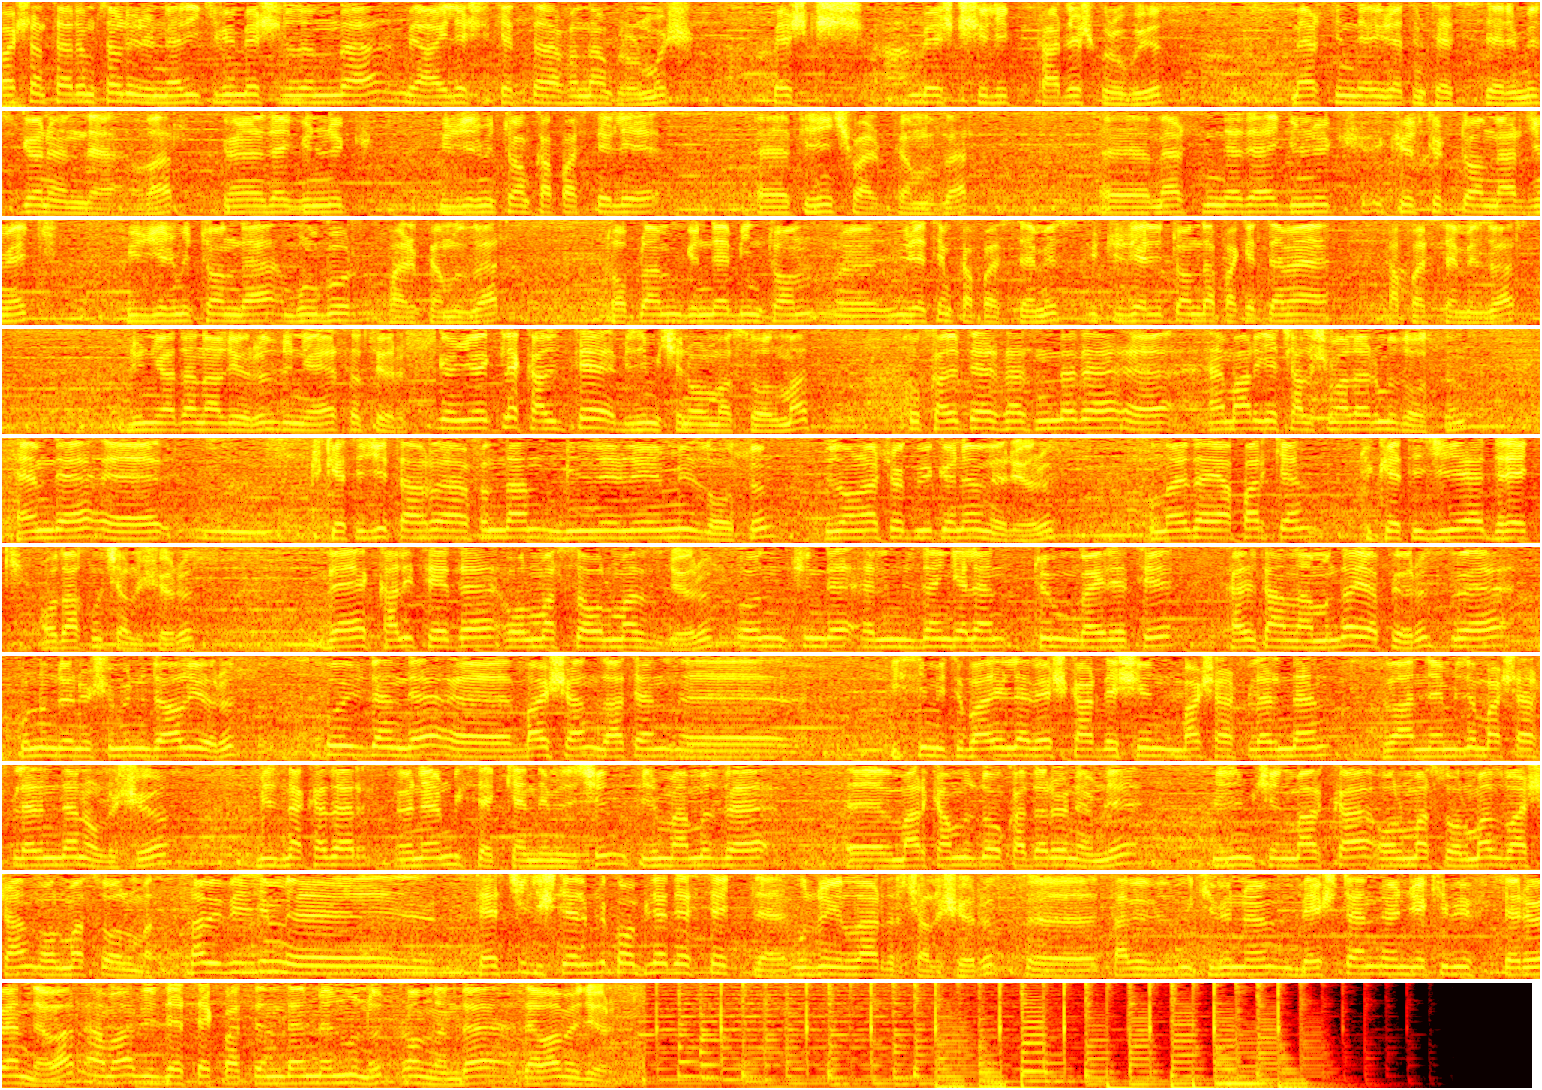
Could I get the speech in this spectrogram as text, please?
Baştan Tarımsal Ürünleri 2005 yılında bir aile şirketi tarafından kurulmuş. 5 kişi, 5 kişilik kardeş grubuyuz. Mersin'de üretim tesislerimiz Gönen'de var. Gönen'de günlük 120 ton kapasiteli e, pirinç fabrikamız var. E, Mersin'de de günlük 240 ton mercimek, 120 ton da bulgur fabrikamız var. Toplam günde 1000 ton e, üretim kapasitemiz, 350 ton da paketleme kapasitemiz var. Dünyadan alıyoruz, dünyaya satıyoruz. Öncelikle kalite bizim için olmazsa olmaz. Bu kalite esasında da e, hem ARGE çalışmalarımız olsun, hem de e, tüketici tarafından bilinirliğimiz olsun. Biz onlara çok büyük önem veriyoruz. Bunları da yaparken tüketiciye direkt odaklı çalışıyoruz ve kalitede olmazsa olmaz diyoruz. Onun için de elimizden gelen tüm gayreti kalite anlamında yapıyoruz ve bunun dönüşümünü de alıyoruz. Bu yüzden de e, Başan zaten e, isim itibariyle beş kardeşin baş harflerinden ve annemizin baş harflerinden oluşuyor. Biz ne kadar önemliysek kendimiz için firmamız ve e, markamız da o kadar önemli. Bizim için marka olmazsa olmaz, başan olmazsa olmaz. Tabii bizim e, tescil işlerimizi komple destekle uzun yıllardır çalışıyoruz. E, tabii biz 2005'ten önceki bir serüven de var ama biz destek partnerinden memnunuz. Onunla da devam ediyoruz.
